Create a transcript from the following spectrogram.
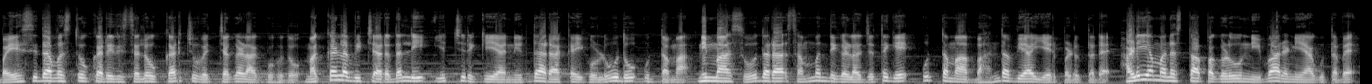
ಬಯಸಿದ ವಸ್ತು ಖರೀದಿಸಲು ಖರ್ಚು ವೆಚ್ಚಗಳಾಗಬಹುದು. ಮಕ್ಕಳ ವಿಚಾರದಲ್ಲಿ ಎಚ್ಚರಿಕೆಯ ನಿರ್ಧಾರ ಕೈಗೊಳ್ಳುವುದು ಉತ್ತಮ. ನಿಮ್ಮ ಸೋದರ ಸಂಬಂಧಿಗಳ ಜೊತೆಗೆ ಉತ್ತಮ ಬಾಂಧವ್ಯ ಏರ್ಪಡುತ್ತದೆ. ಹಳೆಯ ಮನಸ್ತಾಪಗಳು ನಿವಾರಣೆಯಾಗುತ್ತವೆ.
